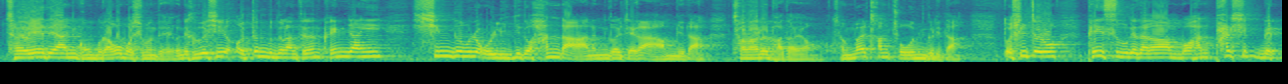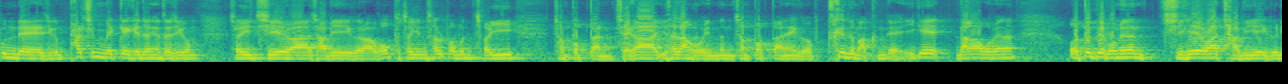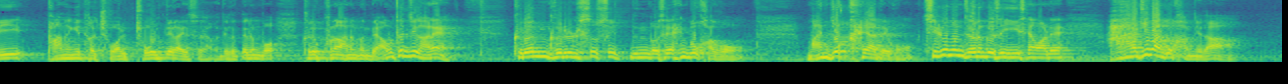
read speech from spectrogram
저에 대한 공부라고 보시면 돼요. 근데 그것이 어떤 분들한테는 굉장히 신금을 올리기도 한다는 걸 제가 압니다. 전화를 받아요. 정말 참 좋은 글이다. 또 실제로 페이스북에다가 뭐 한 80 몇 군데 지금 80 몇 개 계정에서 지금 저희 지혜와 자비글하고 부처님 설법은 저희 전법단 제가 이사장으로 있는 전법단의 그 트레드마크인데 이게 나가보면은 어떤 때 보면은 지혜와 자비의 글이 반응이 더 좋을, 좋을 때가 있어요. 근데 그때는 뭐 그렇구나 하는 건데 아무튼지 간에 그런 글을 쓸 수 있는 것에 행복하고 만족해야 되고 지금은 저는 그래서 이 생활에 아주 만족합니다.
